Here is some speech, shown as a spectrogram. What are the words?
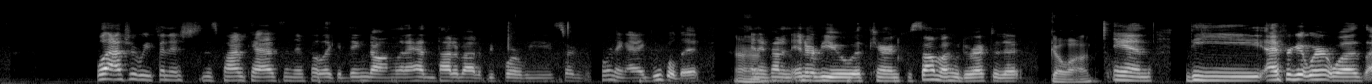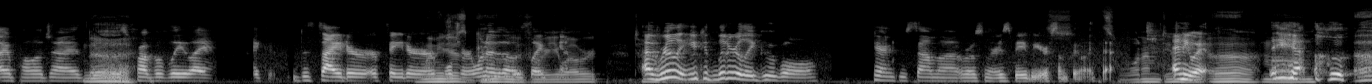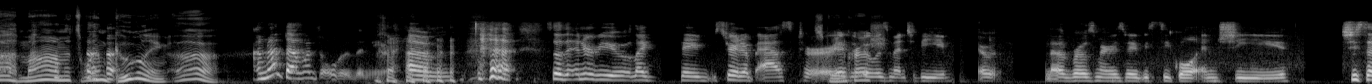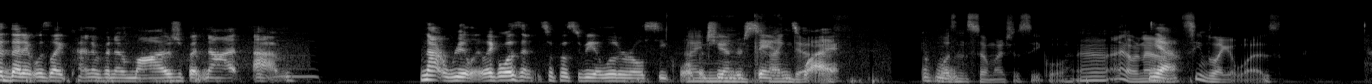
well, after we finished this podcast and it felt like a ding dong that I hadn't thought about it before we started recording, I Googled it and Uh-huh. I found an interview with Karyn Kusama, who directed it. Go on. and the I forget where it was. I apologize. but It was probably like like Decider or Fader or Filter, one of Google those like you while Uh, really, you could literally Google Karyn Kusama, Rosemary's Baby, or something like That's that. what I'm doing. Anyway. Ugh, mom. Yeah, Ugh, mom. That's what I'm googling. Ugh. I'm not that much older than you. Um, so the interview, like they straight up asked her Screen if Crush? it was meant to be a, a Rosemary's Baby sequel, and she she said that it was like kind of an homage, but not um, not really. Like it wasn't supposed to be a literal sequel, I but she understands kind of. Mhm. wasn't so much a sequel. Uh, I don't know. Yeah. It seems like it was.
